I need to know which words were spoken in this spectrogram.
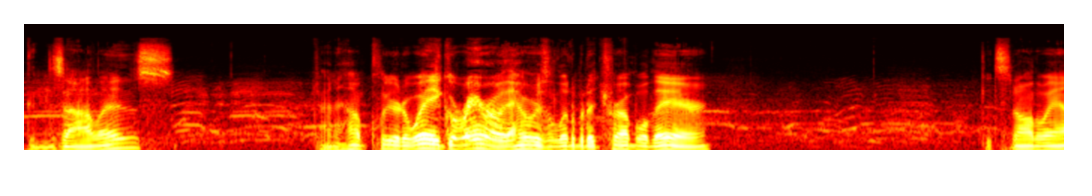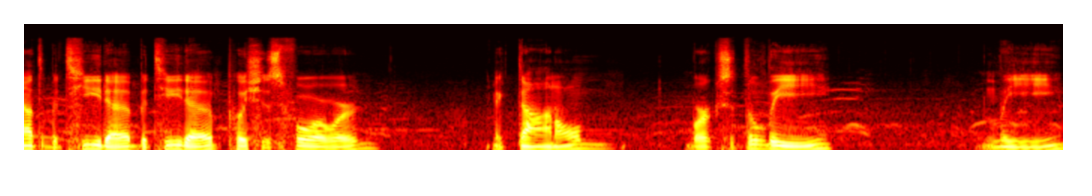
Gonzalez trying to help clear it away. Guerrero, there was a little bit of trouble there. Gets it all the way out to Batida. Batida pushes forward. McDonald works at the Lee. Lee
